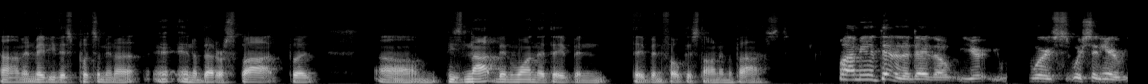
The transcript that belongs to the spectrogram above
Um, and maybe this puts him in a in a better spot, but um, he's not been one that they've been they've been focused on in the past. Well, I mean, at the end of the day, though, you're we're we're sitting here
